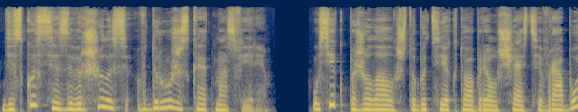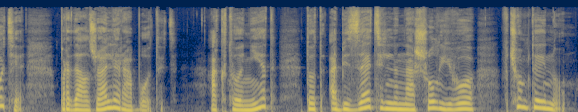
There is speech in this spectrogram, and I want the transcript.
Дискуссия завершилась в дружеской атмосфере. Усик пожелал, чтобы те, кто обрел счастье в работе, продолжали работать а кто нет, тот обязательно нашел его в чем-то ином.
